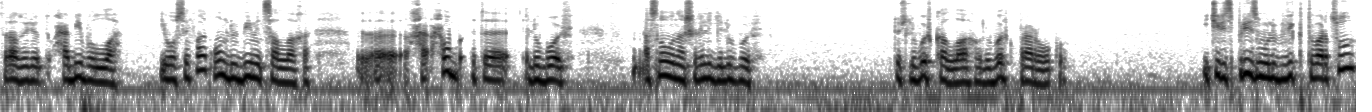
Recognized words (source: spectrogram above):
сразу идет Хабибуллах. Его сифат, он любимец Аллаха. Э, хуб – это любовь. Основа нашей религии – любовь. То есть любовь к Аллаху, любовь к пророку. И через призму любви к Творцу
